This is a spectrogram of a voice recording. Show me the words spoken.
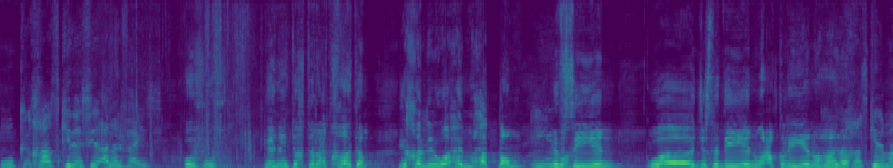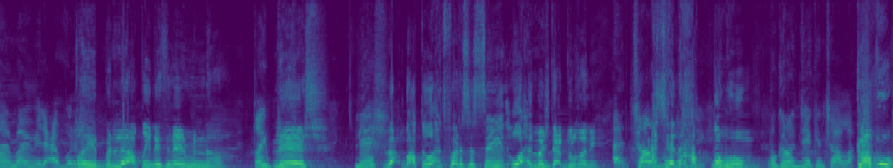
وخلاص كذا يصير أنا الفايز. أوف أوف. يعني أنت اخترعت خاتم يخلي الواحد محطم أيوة. نفسيا وجسديا وعقليا أيوة وهذا خلاص كذا ما ما يلعب ولا طيب بالله أعطيني اثنين منها. طيب. ليش؟ ليش؟ لا بعطي واحد فارس السيد وواحد مجدي عبد الغني. إن شاء الله عشان. أحطمهم. بكرة تجيك إن شاء الله. كفو.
